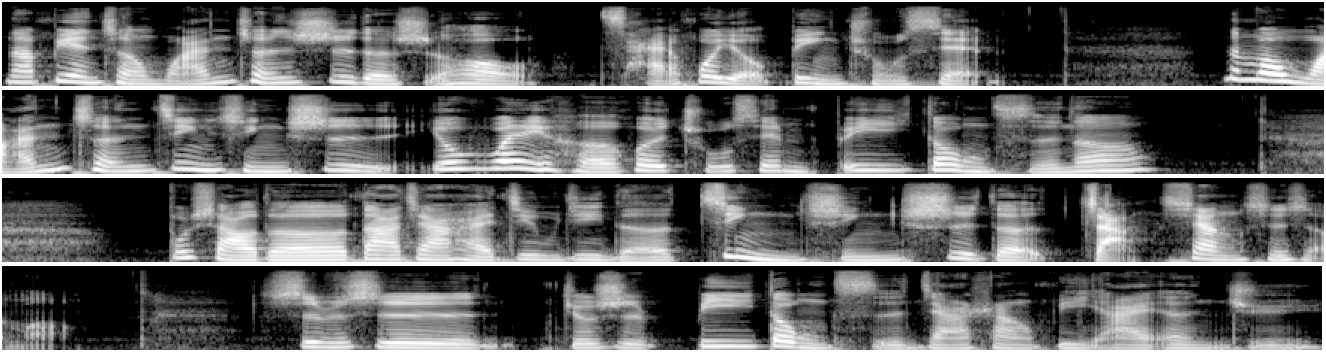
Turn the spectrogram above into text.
那变成完成式的时候，才会有 been 出现。那么完成进行式又为何会出现 be 动词呢？不晓得大家还记不记得进行式的长相是什么？是不是就是 be 动词加上 bing？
